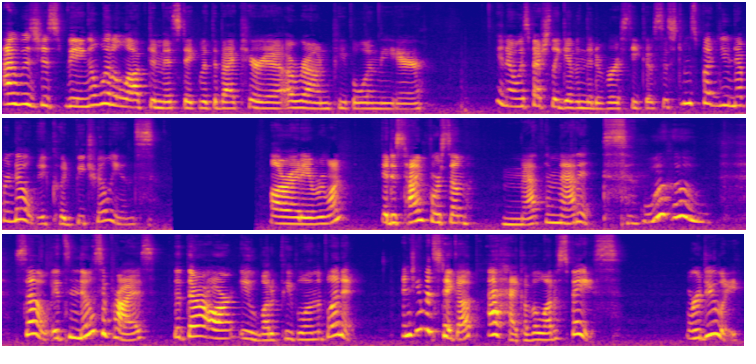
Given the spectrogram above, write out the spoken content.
I was just being a little optimistic with the bacteria around people in the air. You know, especially given the diverse ecosystems, but you never know, it could be trillions. Alrighty, everyone, it is time for some mathematics. Woohoo! So, it's no surprise that there are a lot of people on the planet, and humans take up a heck of a lot of space. Or do we?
